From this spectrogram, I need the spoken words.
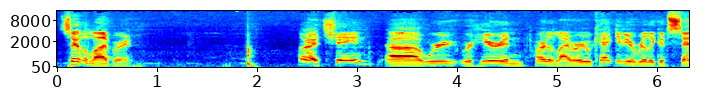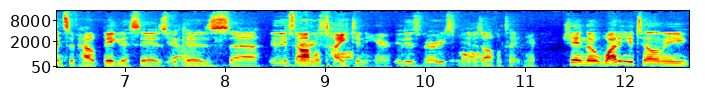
Let's check the library. All right, Shane. Uh, we're we're here in part of the library. We can't give you a really good sense of how big this is Yeah. because uh, It is it's very awful small. tight in here. It is very small. It is awful tight in here. Shane, though, why don't you tell me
